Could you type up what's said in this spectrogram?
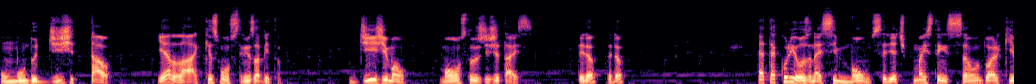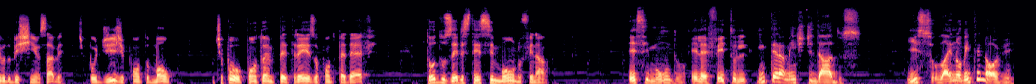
Um mundo digital. E é lá que os monstrinhos habitam. Digimon. Monstros digitais. Entendeu? Entendeu? É até curioso, né? Esse mon seria tipo uma extensão do arquivo do bichinho, sabe? Tipo digi.mon. Tipo .mp3 ou .pdf. Todos eles têm esse mon no final. Esse mundo, ele é feito inteiramente de dados. Isso lá em 99.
